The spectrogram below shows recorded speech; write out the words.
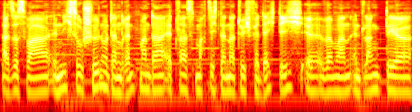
Also es war nicht so schön und dann rennt man da etwas, macht sich dann natürlich verdächtig, äh, wenn man entlang der,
